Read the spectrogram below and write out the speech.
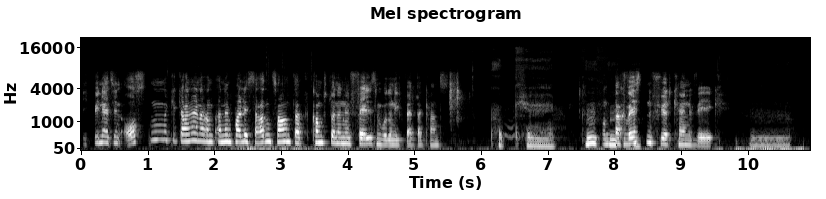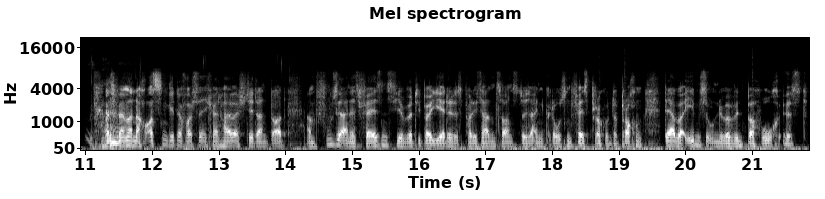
Ich bin jetzt in Osten gegangen an, an den Palisadenzaun, da kommst du an einen Felsen, wo du nicht weiter kannst. Okay. Hm, Und nach Westen führt kein Weg. Also wenn man nach Osten geht, der Vollständigkeit halber, steht dann dort am Fuße eines Felsens. Hier wird die Barriere des Palisadenzauns durch einen großen Felsbrock unterbrochen, der aber ebenso unüberwindbar hoch ist.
